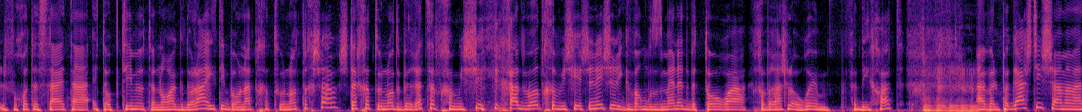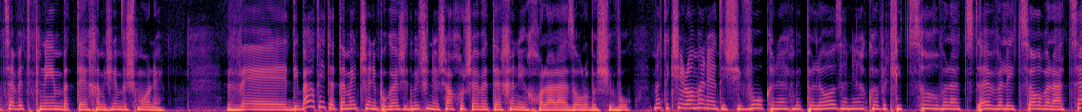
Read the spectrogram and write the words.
לפחות עשה את, ה, את האופטימיות הנורא גדולה, הייתי בעונת חתונות עכשיו, שתי חתונות ברצף חמישי, אחד ועוד חמישי, השני שלי כבר מוזמנת בתור החברה של ההורים, פדיחות. אבל פגשתי שם מעצבת פנים בת אה, 58. ודיברתי איתה תמיד כשאני פוגשת מישהו, אני ישר חושבת איך אני יכולה לעזור לו בשיווק. אמרתי, תקשיבי, לא מעניין אותי שיווק, אני רק מפה לאוזן, אני רק אוהבת ליצור ולעצב וליצור ולעצב,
